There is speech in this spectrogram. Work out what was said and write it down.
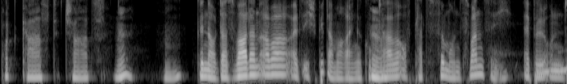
Podcast Charts, ne? Mhm. Genau, das war dann aber, als ich später mal reingeguckt ja. habe, auf Platz 25. Apple und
